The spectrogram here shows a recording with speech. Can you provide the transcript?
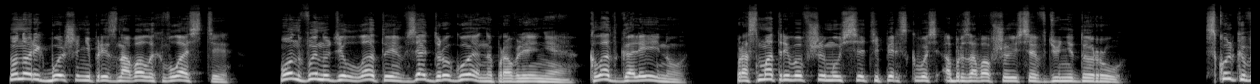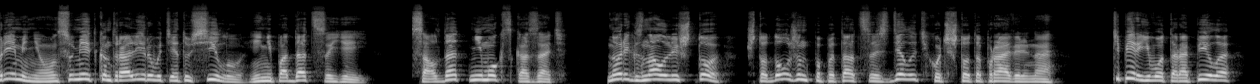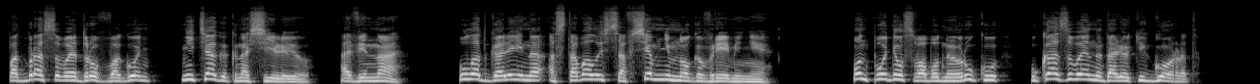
Но Норик больше не признавал их власти. Он вынудил Латы взять другое направление – клад Галейну, просматривавшемуся теперь сквозь образовавшуюся в дюне дыру. Сколько времени он сумеет контролировать эту силу и не поддаться ей? Солдат не мог сказать. Норик знал лишь то, что должен попытаться сделать хоть что-то правильно. Теперь его торопило, подбрасывая дров в огонь, не тяга к насилию, а вина. У Латгалейна оставалось совсем немного времени. Он поднял свободную руку, указывая на далекий город.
